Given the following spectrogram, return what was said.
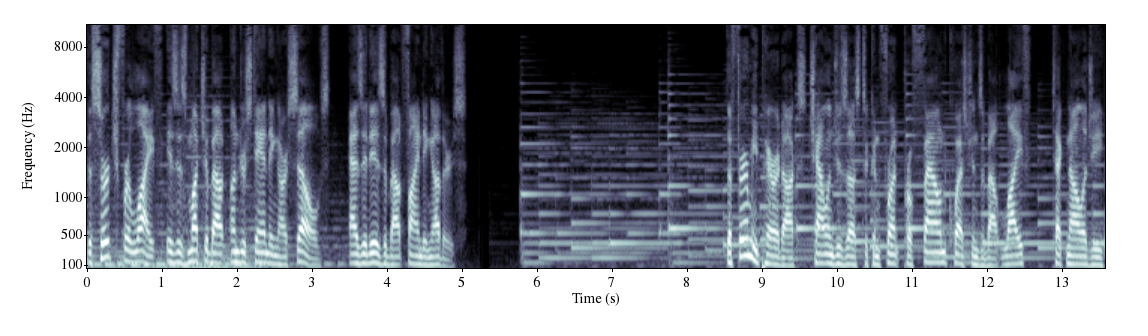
the search for life is as much about understanding ourselves as it is about finding others. The Fermi paradox challenges us to confront profound questions about life, technology,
